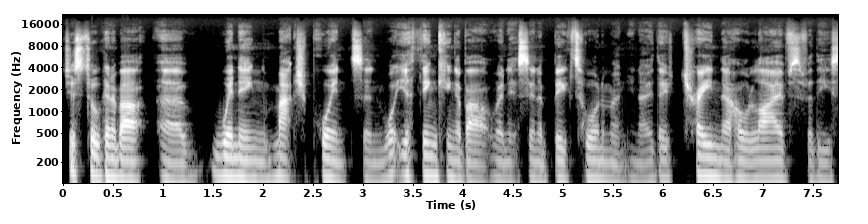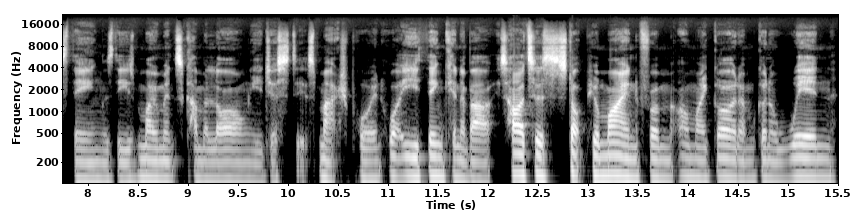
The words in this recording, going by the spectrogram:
Just talking about uh, winning match points and what you're thinking about when it's in a big tournament. You know, they've trained their whole lives for these things. These moments come along. You just, it's match point. What are you thinking about? It's hard to stop your mind from, oh my God, I'm going to win.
